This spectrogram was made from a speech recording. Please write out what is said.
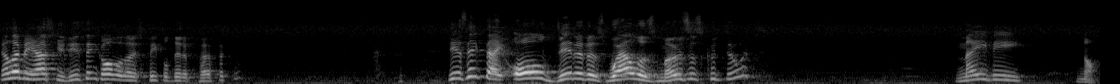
Now, let me ask you do you think all of those people did it perfectly? do you think they all did it as well as Moses could do it? Maybe not.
